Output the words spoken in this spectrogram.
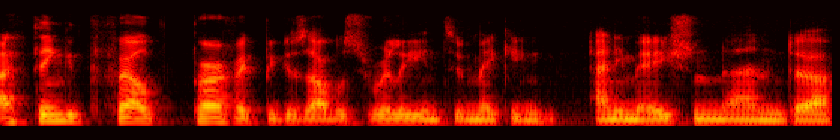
I think it felt perfect because I was really into making animation and uh,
